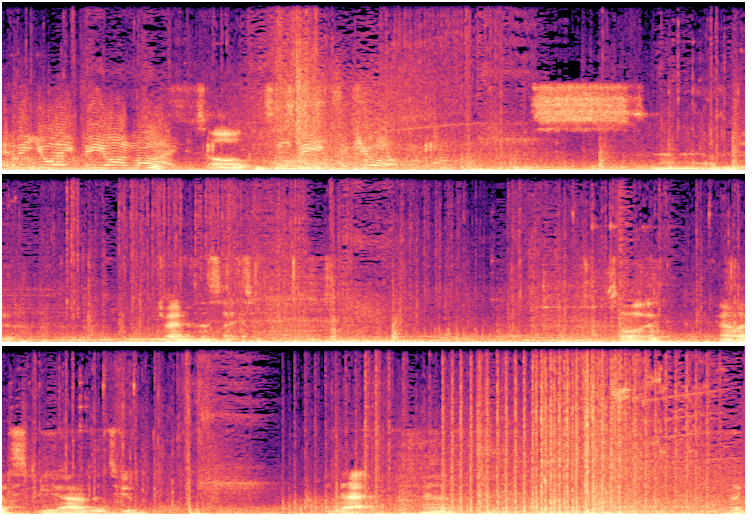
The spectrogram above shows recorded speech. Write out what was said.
Enemy UAV online. It's all consistent. Speed secure. It's, uh, that wasn't good. Try it on this side too. So it kind of like speed out of the tube. Like that kind of. Like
